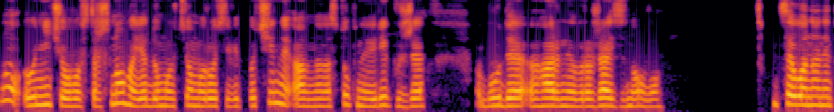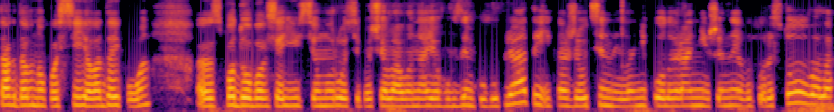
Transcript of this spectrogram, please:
Ну, нічого страшного, я думаю, в цьому році відпочине, а на наступний рік вже буде гарний врожай знову. Це вона не так давно посіяла дайкон. е, Сподобався їй в цьому році. Почала вона його взимку купляти і каже, оцінила. Ніколи раніше не використовувала,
